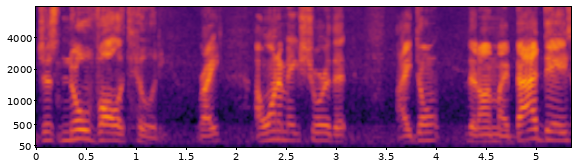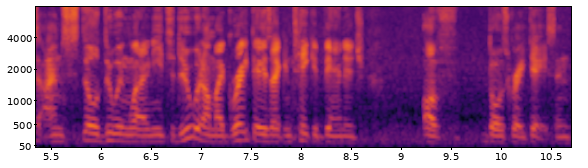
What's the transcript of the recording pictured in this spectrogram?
just no volatility, right? I want to make sure that I don't, that on my bad days, I'm still doing what I need to do, and on my great days, I can take advantage of those great days. And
